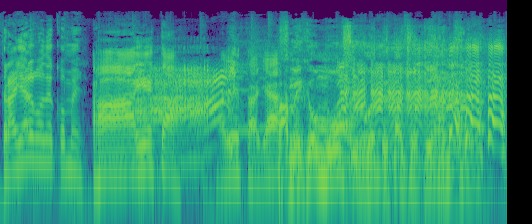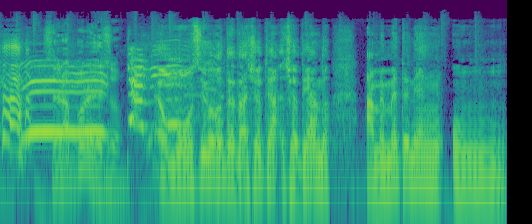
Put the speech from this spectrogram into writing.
trae algo de comer. Ah, ahí está. Ahí está, ya. Para mí que es un músico que te está choteando. ¿Será por eso? Es un músico que te está chotea- choteando. A mí me tenían un,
